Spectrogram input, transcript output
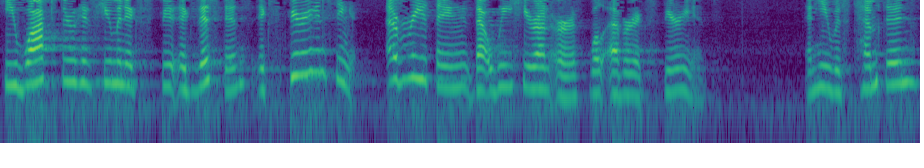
He walked through his human existence experiencing everything that we here on earth will ever experience. And he was tempted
